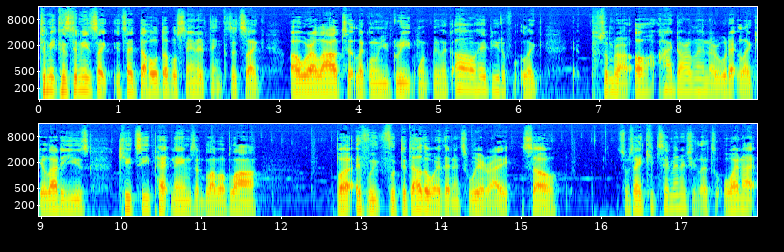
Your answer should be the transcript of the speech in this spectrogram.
to me, because to me, it's like it's like the whole double standard thing. Because it's like, oh, we're allowed to like when you greet, when we're like, oh, hey, beautiful, like somebody, oh, hi, darling, or what? Like you're allowed to use cutesy pet names and blah blah blah. But if we flipped it the other way, then it's weird, right? So, so I'm saying keep the same energy. Let's why not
